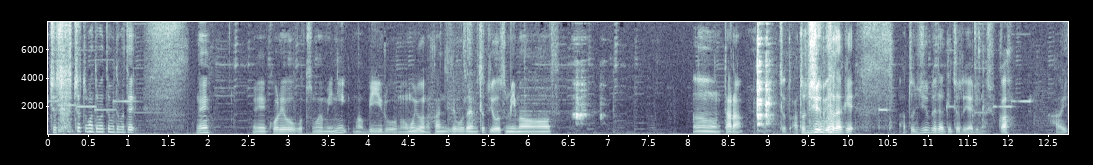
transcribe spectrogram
ちょちょっと待って待って待って待って。ね。えーこれをおつまみに、まあ、ビールを飲むような感じでございます。ちょっと様子見ます。うん足らんちょっとあと10秒だけ。あと10秒だけちょっとやりましょうか。はい。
